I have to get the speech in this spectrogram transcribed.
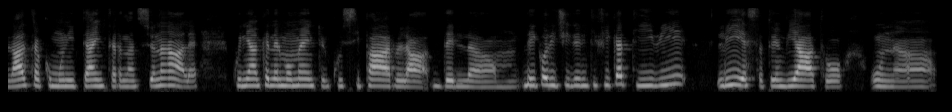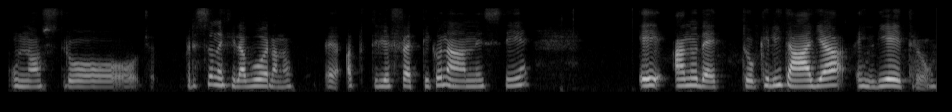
l'altra comunità internazionale. Quindi anche nel momento in cui si parla del, um, dei codici identificativi, lì è stato inviato un, uh, un nostro, cioè, persone che lavorano eh, a tutti gli effetti con Amnesty e hanno detto detto che l'Italia è indietro,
